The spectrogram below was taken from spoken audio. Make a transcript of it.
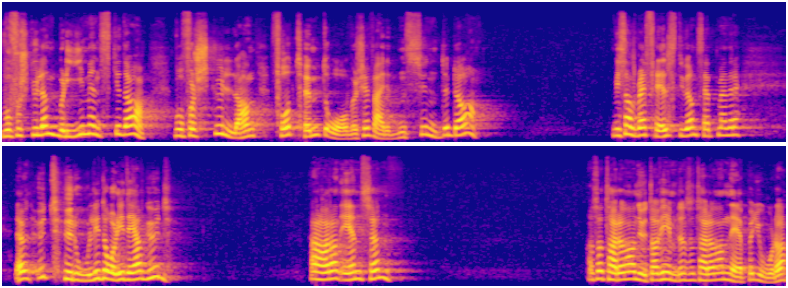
Hvorfor skulle han bli menneske da? Hvorfor skulle han få tømt over seg verdens synder da? Hvis alle ble frelst uansett, mener jeg. Det er jo en utrolig dårlig idé av Gud. Her har han én sønn. Og Så tar han han ut av himmelen så tar han han ned på jorda.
